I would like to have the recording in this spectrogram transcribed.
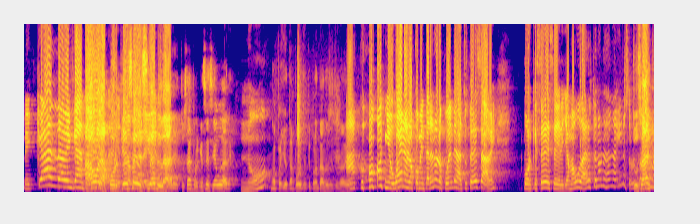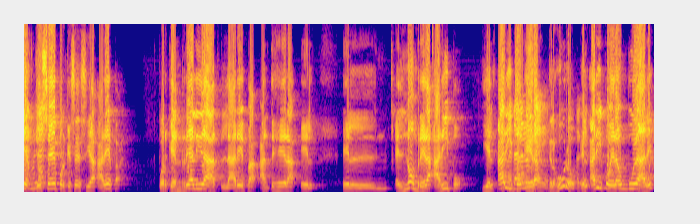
Me encanta, me encanta. me Ahora, encanta. ¿por qué se decía budare? ¿Tú sabes por qué se decía budare? No. No, pues yo tampoco, te estoy preguntando si tú sabías. Ah, coño. Bueno, en los comentarios nos los pueden dejar ustedes saben. ¿Por qué se, se le llama budare? Ustedes no lo dejan ahí. Nosotros Tú sabes que yo like. sé por qué se decía arepa. ¿Por Porque en realidad la arepa antes era el, el, el nombre era aripo. Y el aripo era, te lo juro, el aripo era un budare,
